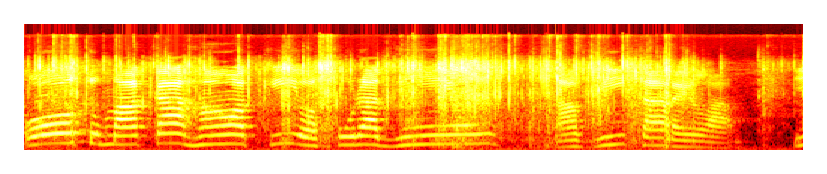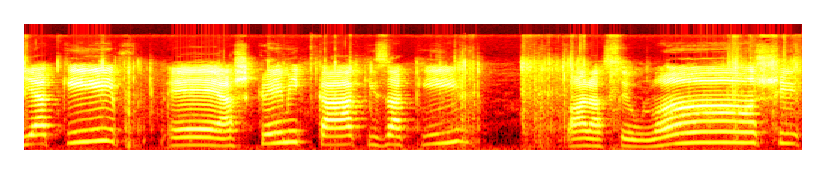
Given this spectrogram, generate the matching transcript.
Outro macarrão aqui, ó, furadinho a Vitarella. E aqui, é, as creme caques aqui, para seu lanche,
